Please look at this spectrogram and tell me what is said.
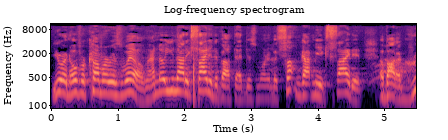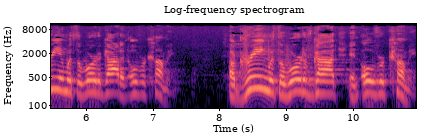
You're an overcomer as well. I know you're not excited about that this morning, but something got me excited about agreeing with the word of God and overcoming. Agreeing with the word of God and overcoming.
